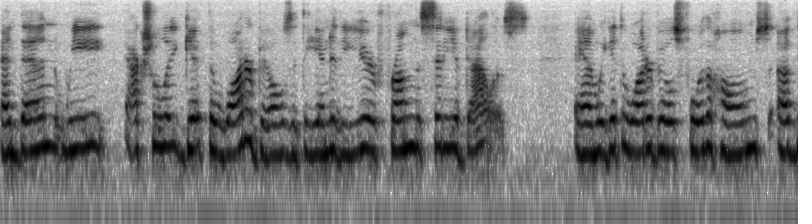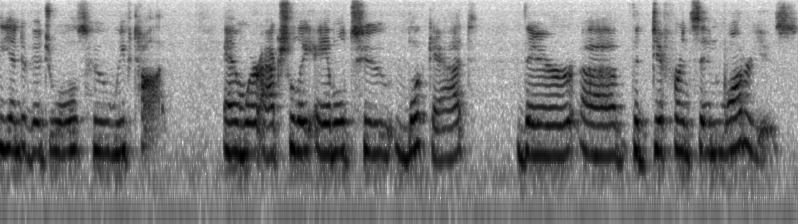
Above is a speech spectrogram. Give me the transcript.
And then we actually get the water bills at the end of the year from the city of Dallas. And we get the water bills for the homes of the individuals who we've taught. And we're actually able to look at their uh, the difference in water use.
